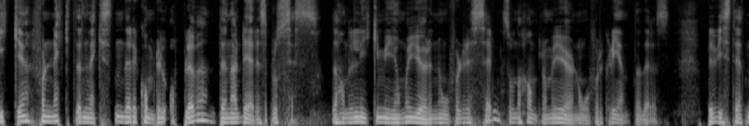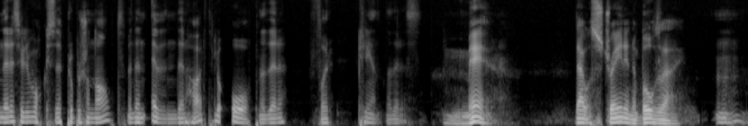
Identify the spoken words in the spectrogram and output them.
Ikke fornekt den veksten dere kommer til å oppleve, den er deres prosess. Det handler like mye om å gjøre noe for dere selv som det handler om å gjøre noe for klientene deres. Bevisstheten deres vil vokse proporsjonalt med den evnen dere har til å åpne dere for klientene deres. Man, that was straight in a bullseye. Mhm.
